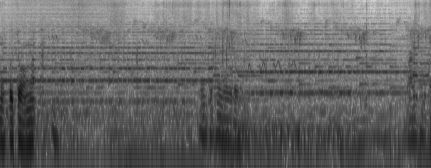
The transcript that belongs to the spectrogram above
มกไปตองละแล้วก็ให้เราลงไปเข้าไป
